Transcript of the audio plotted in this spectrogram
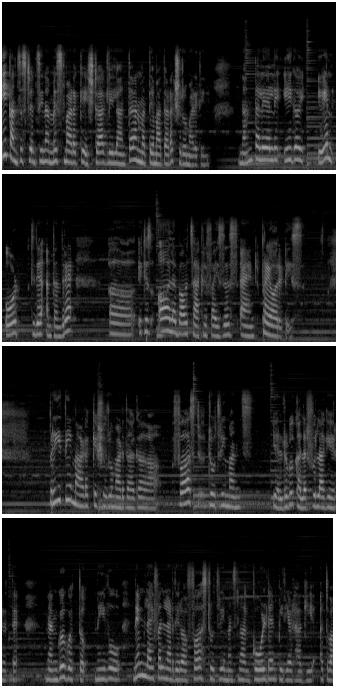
ಈ ಕನ್ಸಿಸ್ಟೆನ್ಸಿನ ಮಿಸ್ ಮಾಡೋಕ್ಕೆ ಇಷ್ಟ ಆಗಲಿಲ್ಲ ಅಂತ ನಾನು ಮತ್ತೆ ಮಾತಾಡೋಕ್ಕೆ ಶುರು ಮಾಡಿದ್ದೀನಿ ನನ್ನ ತಲೆಯಲ್ಲಿ ಈಗ ಏನು ಓಡ್ತಿದೆ ಅಂತಂದರೆ it is all about sacrifices and priorities ಪ್ರೀತಿ ಮಾಡೋಕ್ಕೆ ಶುರು ಮಾಡಿದಾಗ ಫಸ್ಟ್ ಟೂ ತ್ರೀ ಮಂತ್ಸ್ ಎಲ್ರಿಗೂ ಕಲರ್ಫುಲ್ಲಾಗೇ ಇರುತ್ತೆ. ನನಗೂ ಗೊತ್ತು. ನೀವು ನಿಮ್ಮ ಲೈಫಲ್ಲಿ ನಡೆದಿರೋ ಫಸ್ಟ್ ಟು ತ್ರೀ ಮಂತ್ಸ್ನ ಗೋಲ್ಡನ್ ಪೀರಿಯಡ್ ಆಗಿ ಅಥವಾ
